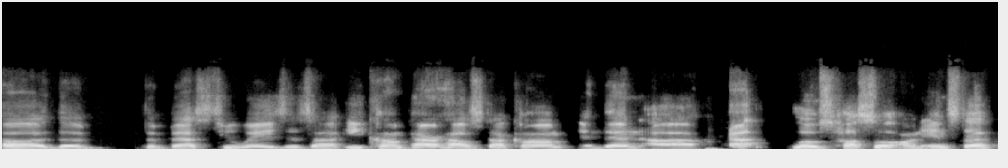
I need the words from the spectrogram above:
Uh, the the best two ways is uh, ecompowerhouse.com and then uh, at Los Hustle on Insta.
